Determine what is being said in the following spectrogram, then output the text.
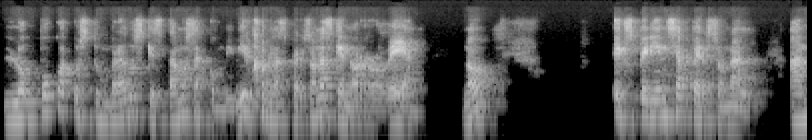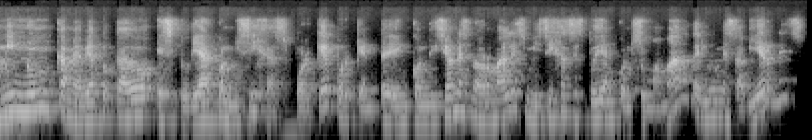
lo poco acostumbrados que estamos a convivir con las personas que nos rodean, ¿no? Experiencia personal. A mí nunca me había tocado estudiar con mis hijas. ¿Por qué? Porque en, condiciones normales mis hijas estudian con su mamá de lunes a viernes.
